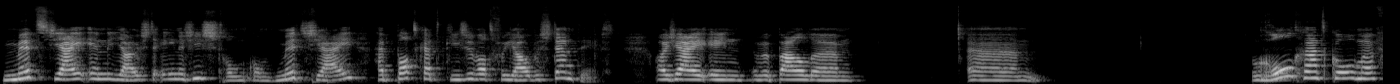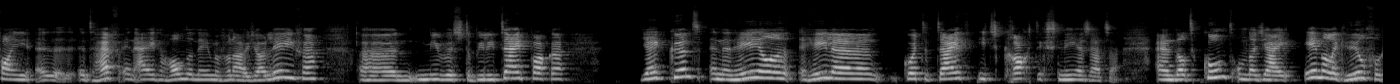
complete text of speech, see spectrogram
Mits jij in de juiste energiestroom komt. Mits jij het pad gaat kiezen wat voor jou bestemd is. Als jij in een bepaalde um, rol gaat komen van eh, het hef in eigen handen nemen vanuit jouw leven, uh, nieuwe stabiliteit pakken. Jij kunt in een hele, hele korte tijd iets krachtigs neerzetten. En dat komt omdat jij innerlijk heel veel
